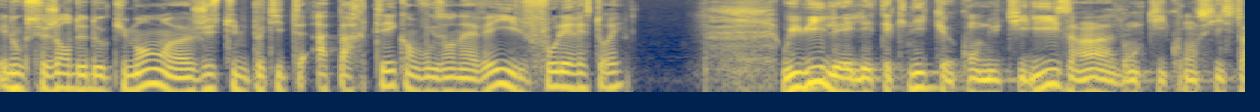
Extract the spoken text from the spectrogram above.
Et donc ce genre de document, euh, juste une petite aparté quand vous en avez, il faut les restaurer? Oui, oui, les, les techniques qu'on utilise, hein, donc qui consistent,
